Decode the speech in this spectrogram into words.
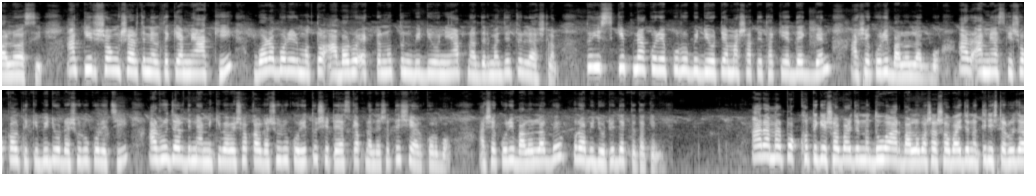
ভালো আছি। আকির সংসার চ্যানেল থেকে আমি আঁকি, বরাবরের মতো আবারও একটা নতুন ভিডিও নিয়ে আপনাদের মাঝে চলে আসলাম। তো স্কিপ না করে পুরো ভিডিওটি আমার সাথে থাকিয়ে দেখবেন, আশা করি ভালো লাগবো। আর আমি আজকে সকাল থেকে ভিডিওটা শুরু করেছি, আর রোজার দিনে আমি কীভাবে সকালটা শুরু করি, তো সেটাই আজকে আপনাদের সাথে শেয়ার করব। আশা করি ভালো লাগবে, পুরো ভিডিওটি দেখতে থাকেন। আর আমার পক্ষ থেকে সবার জন্য দোয়া আর ভালোবাসা সবাই যেন তিরিশটা রোজা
